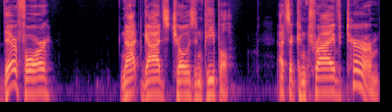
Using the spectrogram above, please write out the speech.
Therefore, not God's chosen people. That's a contrived term.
